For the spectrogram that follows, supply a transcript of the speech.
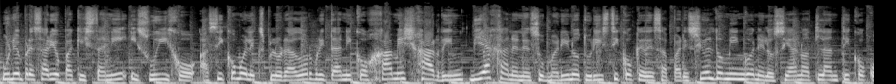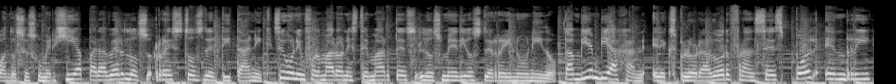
Un empresario pakistaní y su hijo, así como el explorador británico Hamish Harding, viajan en el submarino turístico que desapareció el domingo en el Océano Atlántico cuando se sumergía para ver los restos del Titanic, según informaron este martes los medios de Reino Unido. También viajan el explorador francés Paul-Henri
